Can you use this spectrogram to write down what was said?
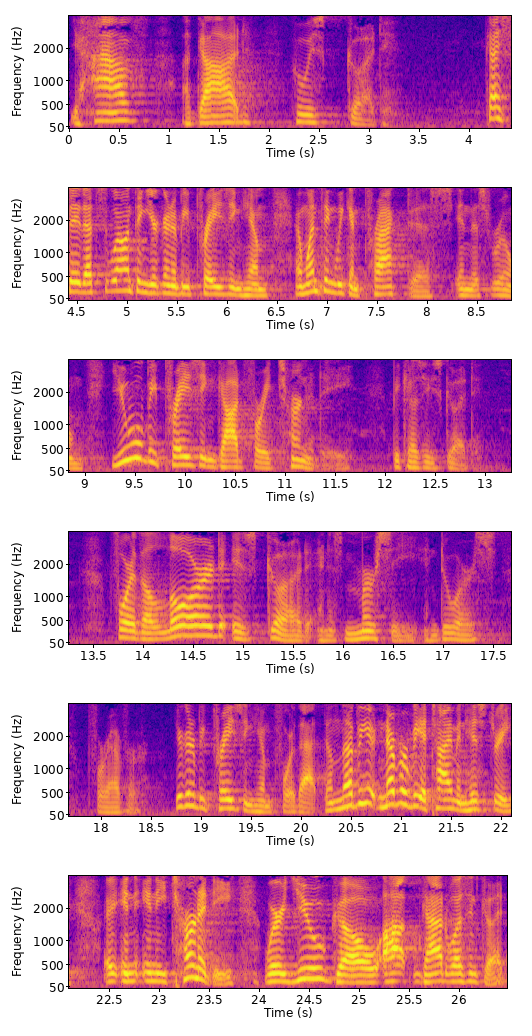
You have a God who is good. Can I say that's one thing you're going to be praising Him, and one thing we can practice in this room? You will be praising God for eternity because He's good. For the Lord is good, and His mercy endures forever. You're going to be praising him for that. There'll never, never be a time in history, in, in eternity, where you go, oh, God wasn't good.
